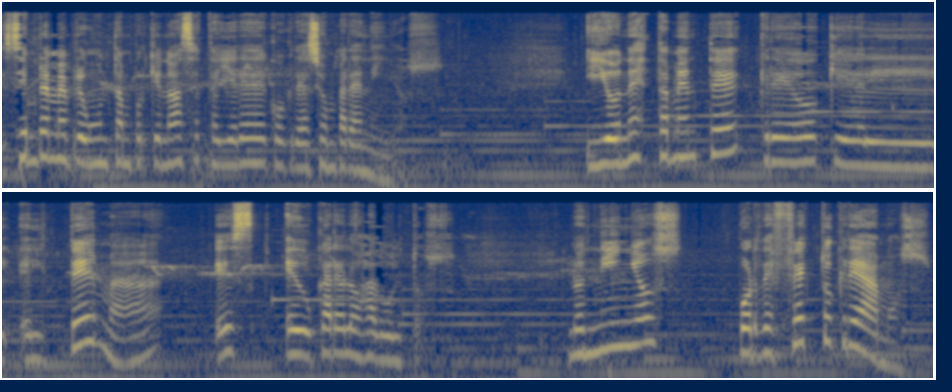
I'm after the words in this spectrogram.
siempre me preguntan por qué no haces talleres de co-creación para niños. Y honestamente creo que el, tema es educar a los adultos. Los niños por defecto creamos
